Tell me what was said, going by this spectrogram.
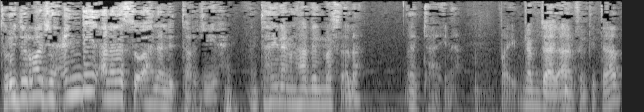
تريد الراجح عندي؟ أنا لست أهلا للترجيح. انتهينا من هذه المسألة؟ انتهينا. طيب نبدأ الآن في الكتاب.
